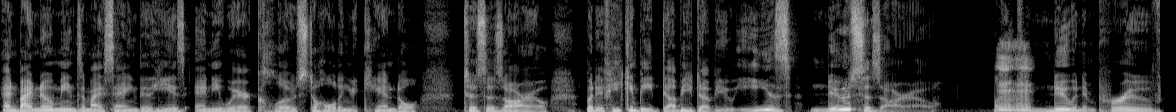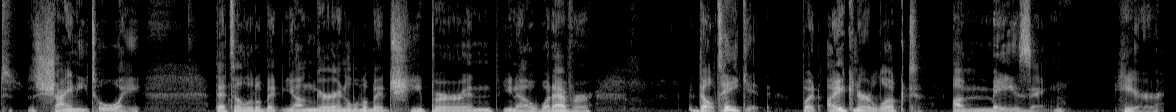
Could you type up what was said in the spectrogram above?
and by no means am I saying that he is anywhere close to holding a candle to Cesaro, but if he can be WWE's new Cesaro, like Mhm. new and improved shiny toy that's a little bit younger and a little bit cheaper and, you know, whatever, they'll take it. But Aichner looked amazing here.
